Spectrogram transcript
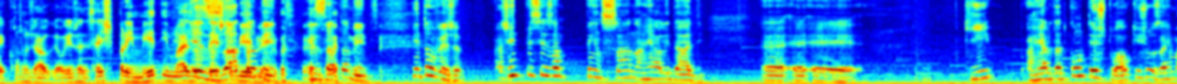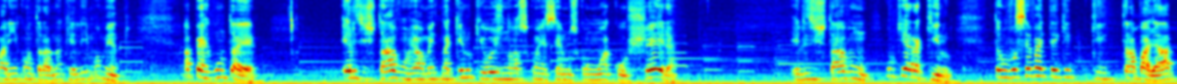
é, como já, alguém já disse, é espremer demais o texto bíblico. Exatamente. Então veja, a gente precisa pensar na realidade é, é, é, que a realidade contextual que José e Maria encontraram naquele momento. A pergunta é: eles estavam realmente naquilo que hoje nós conhecemos como uma cocheira? Eles estavam. O que era aquilo? Então você vai ter que, que trabalhar,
